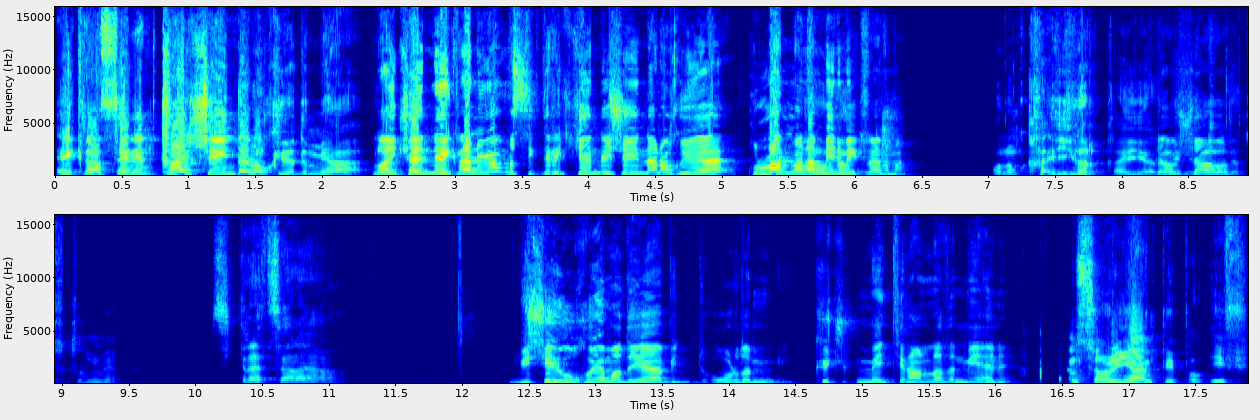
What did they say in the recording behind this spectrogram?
Ekran senin kaç şeyinden okuyordum ya. Lan kendi ekranın yok mu? Siktir git kendi şeyinden oku ya. Kullanma lan benim ekranımı. Oğlum kayıyor kayıyor Yavşağa bak. benimkinde tutulmuyor. Siktir etsene ya. Bir şey okuyamadı ya. Bir orada küçük bir metin anladın mı yani? I'm sorry young people. If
